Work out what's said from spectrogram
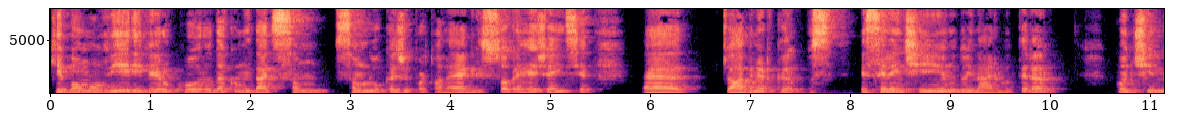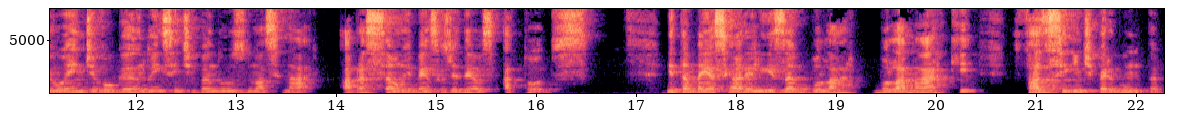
Que bom ouvir e ver o coro da comunidade São, São Lucas de Porto Alegre sobre a regência é, de Abner Campos. Excelente hino do Inário Luterano. Continuem divulgando e incentivando o uso do nosso inário. Abração e bênçãos de Deus a todos. E também a senhora Elisa Bular, Bulamarque faz a seguinte pergunta.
